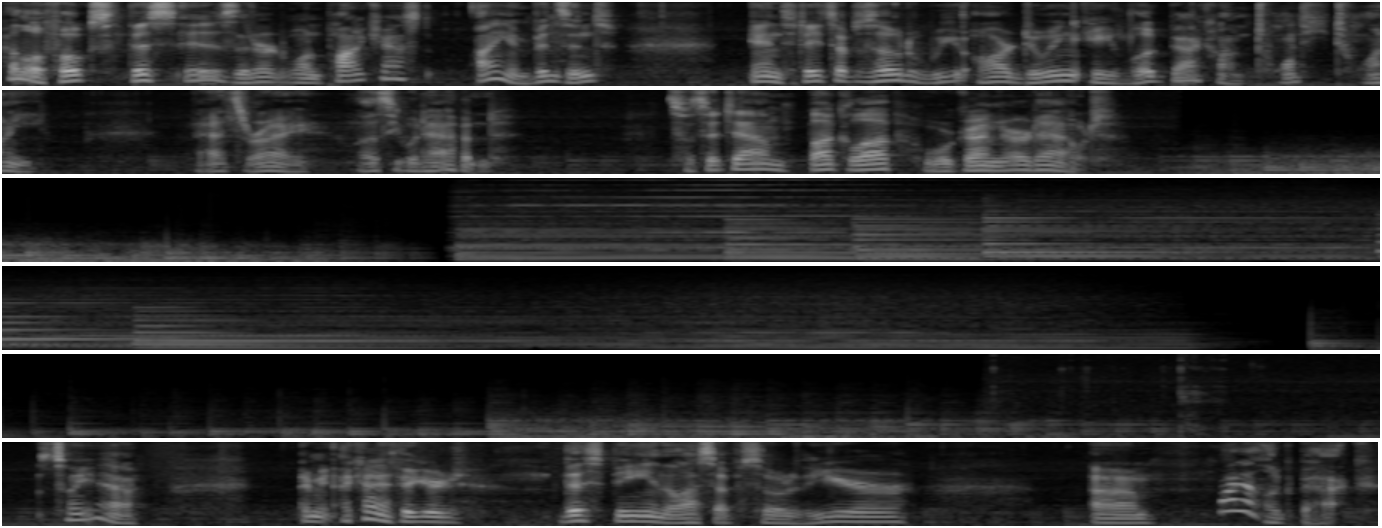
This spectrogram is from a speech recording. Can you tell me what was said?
Hello, folks. This is the Nerd One podcast. I am Vincent, and today's episode we are doing a look back on 2020. That's right. Let's see what happened. So sit down, buckle up. We're gonna nerd out. So yeah, I mean, I kind of figured this being the last episode of the year, um, why not look back?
